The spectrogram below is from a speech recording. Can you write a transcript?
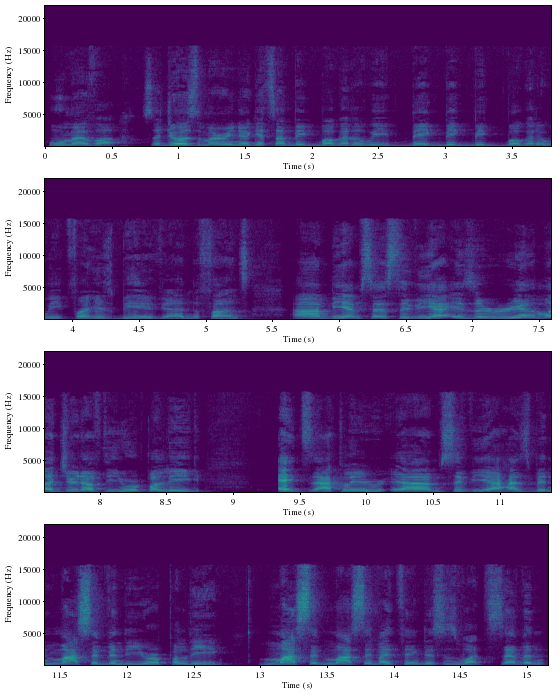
whomever. So Jose Mourinho gets a big bug of the week, big, big, big bug of the week for his behavior and the fans. Um, BM says Sevilla is a Real Madrid of the Europa League. Exactly. Um, Sevilla has been massive in the Europa League. Massive, massive. I think this is what, seven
